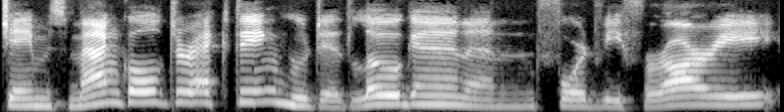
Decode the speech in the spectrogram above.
James Mangold directing, who did Logan and Ford v Ferrari.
